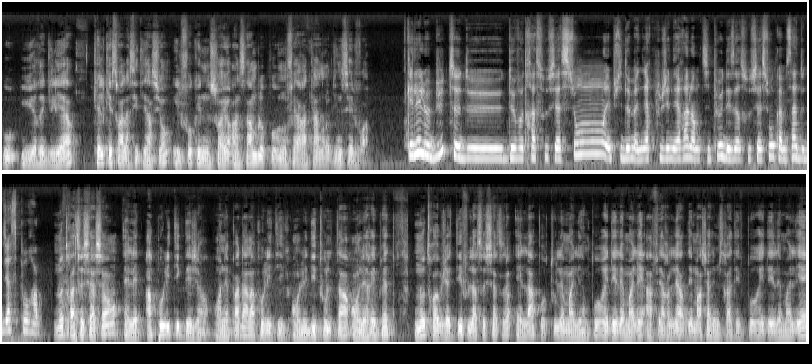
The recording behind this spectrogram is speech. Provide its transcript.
ou irrégulière, quelle que soit la situation, il faut que nous soyons ensemble pour nous faire atteindre d'une seule voix. Quel est le but de, de, votre association et puis de manière plus générale un petit peu des associations comme ça de diaspora? Notre association, elle est apolitique déjà. On n'est pas dans la politique. On le dit tout le temps, on le répète. Notre objectif, l'association est là pour tous les Maliens, pour aider les Maliens à faire leurs démarches administratives, pour aider les Maliens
